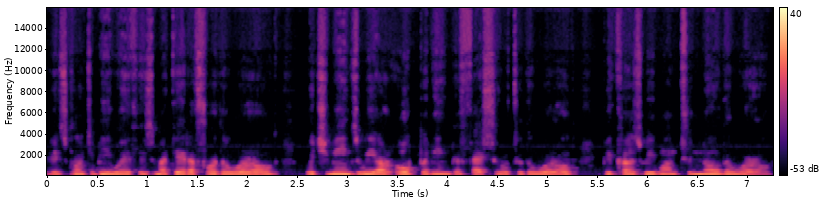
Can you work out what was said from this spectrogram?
is going to be with is Matera for the World, which means we are opening the festival to the world because we want to know the world.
